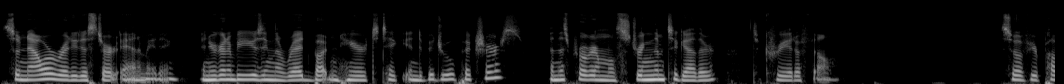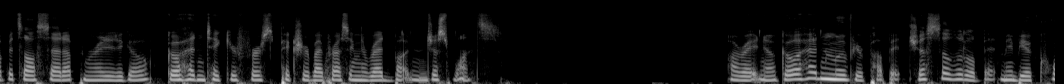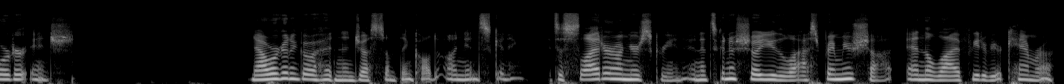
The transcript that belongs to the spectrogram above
So now we're ready to start animating and you're going to be using the red button here to take individual pictures and this program will string them together to create a film. So if your puppet's all set up and ready to go, go ahead and take your first picture by pressing the red button just once. All right, now go ahead and move your puppet just a little bit, maybe a quarter inch. Now we're going to go ahead and adjust something called onion skinning. It's a slider on your screen and it's going to show you the last frame you shot and the live feed of your camera.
